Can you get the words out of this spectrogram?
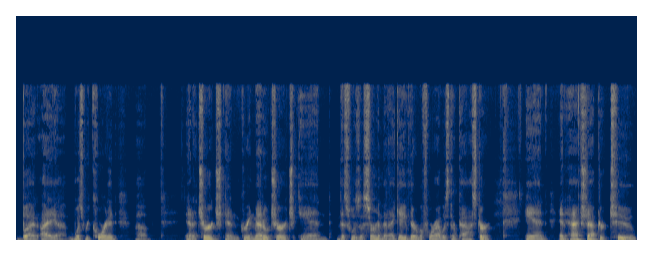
but I uh, was recorded. Um, in a church in Green Meadow Church. And this was a sermon that I gave there before I was their pastor. And in Acts chapter 2,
